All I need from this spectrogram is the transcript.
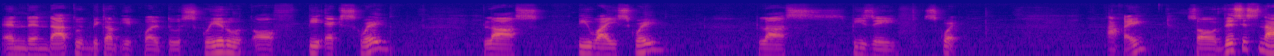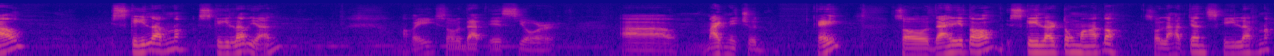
and then that would become equal to square root of px squared plus py squared plus pz squared. Okay? So, this is now scalar, no? Scalar yan. Okay? So, that is your uh, magnitude. Okay? So, dahil ito, scalar tong mga to. So, lahat yan scalar, no?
